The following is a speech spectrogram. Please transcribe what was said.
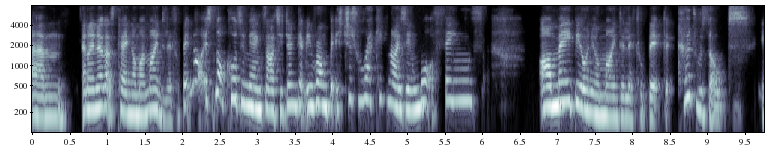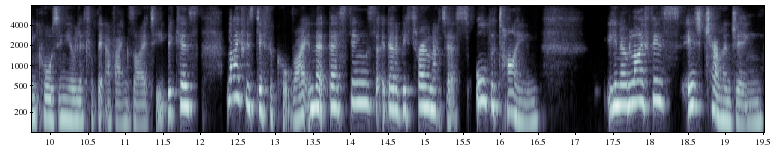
Um, and I know that's playing on my mind a little bit. No, it's not causing me anxiety, don't get me wrong, but it's just recognizing what things are maybe on your mind a little bit that could result in causing you a little bit of anxiety because life is difficult, right? And that there's things that are going to be thrown at us all the time. You know, life is is challenging.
